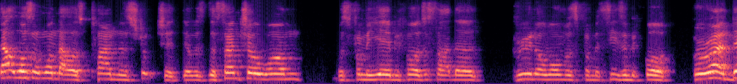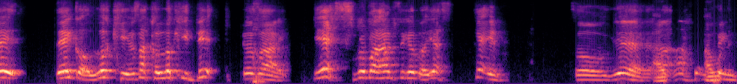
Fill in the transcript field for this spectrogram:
That wasn't one that was planned and structured. There was the Sancho one was from a year before, just like the Bruno one was from a season before. Varane, they they got lucky. It was like a lucky dip. It was like, yes, rub our hands together. Yes, get him. So yeah, I, I, I, would,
